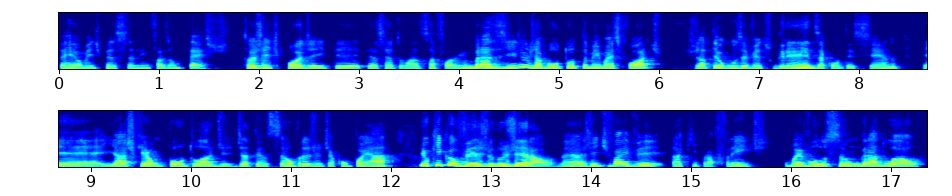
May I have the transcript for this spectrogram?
tá realmente pensando em fazer um teste. Então a gente pode aí ter, ter essa retomada dessa forma. Em Brasília já voltou também mais forte, já tem alguns eventos grandes acontecendo, é, e acho que é um ponto lá de, de atenção para a gente acompanhar. E o que, que eu vejo no geral? Né? A gente vai ver daqui para frente uma evolução gradual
